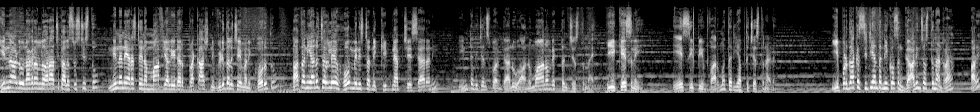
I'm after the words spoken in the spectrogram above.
ఇన్నాళ్ళు నగరంలో అరాచకాలు సృష్టిస్తూ నిన్ననే అరెస్ట్ అయిన మాఫియా లీడర్ ప్రకాష్ని విడుదల చేయమని కోరుతూ అతని అనుచరులే హోమ్ మినిస్టర్ని కిడ్నాప్ చేశారని ఇంటెలిజెన్స్ వర్గాలు అనుమానం వ్యక్తం చేస్తున్నాయి ఈ కేసుని ఏసీపీ వర్మ దర్యాప్తు చేస్తున్నాడు. ఇప్పటిదాకా సిటీ అంతా నీకోసం గాలించొస్తున్నాను రా అరే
